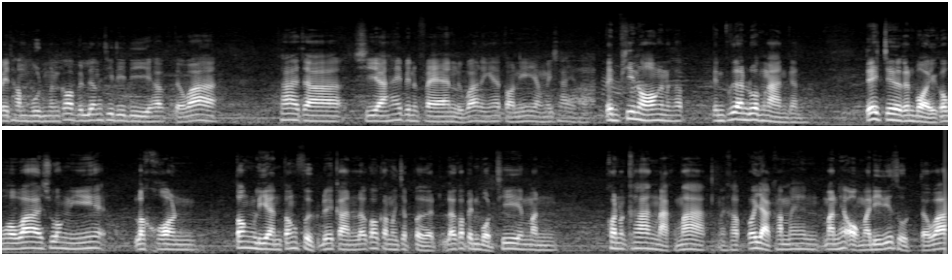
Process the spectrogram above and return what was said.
ไปทำบุญมันก็เป็นเรื่องที่ดีๆครับ แต่ว่าถ้าจะเชียร์ให้เป็นแฟนหรือว่าอะไรเงี้ยตอนนี้ยังไม่ใช่ครับ เป็นพี่น้องกันนะครับ เป็นเพื่อนร่วมงานกัน ได้เจอกันบ่อยก็เพราะว่าช่วงนี้ละครต้องเรียนต้องฝึกด้วยกัน แล้วก็กำลังจะเปิด แล้วก็เป็นบทที่มันค่อนข้างหนักมากนะครับ ก็อยากทำให้มันให้ออกมาดีที่สุด แต่ว่า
